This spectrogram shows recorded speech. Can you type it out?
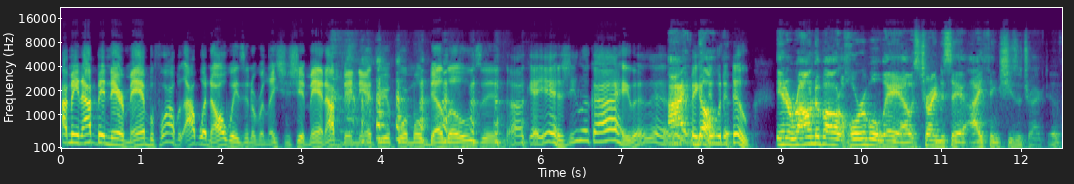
I mean, I've been there, man. Before I was, I wasn't always in a relationship, man. I've been there three or four Modelos, and okay, yeah, she look alright. Let's I make it no, do what it do. In a roundabout, horrible way, I was trying to say I think she's attractive.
